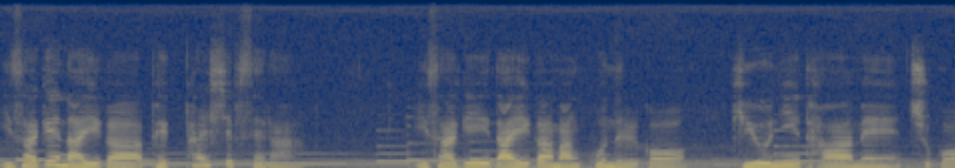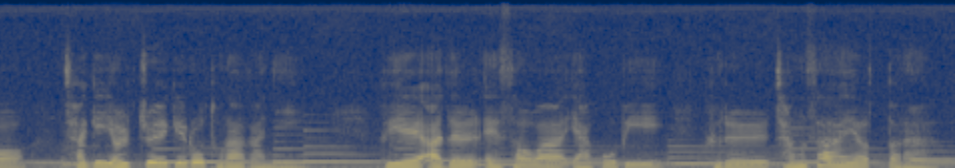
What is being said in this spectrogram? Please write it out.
이삭의 나이가 180세라. 이삭이 나이가 많고 늙어 기운이 다함에 죽어 자기 열조에게로 돌아가니 그의 아들 에서와 야곱이 그를 장사하였더라.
